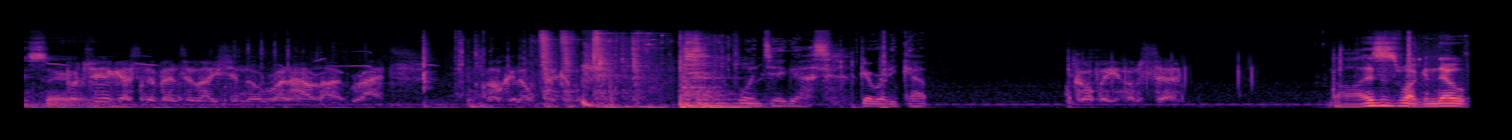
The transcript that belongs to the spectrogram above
Yes, sir. Put tear gas in the ventilation, they'll run out like rats. I can help pick 'em. Deploying tear gas. Get ready, Cap. Copy, I'm set. Oh, this is fucking dope.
